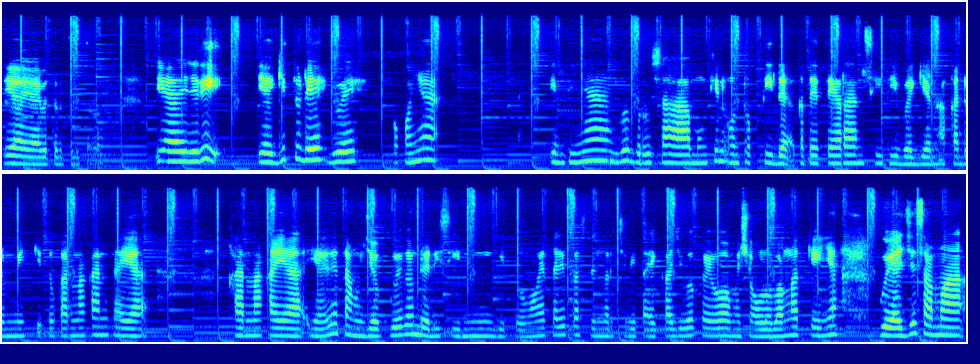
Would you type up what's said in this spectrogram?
Iya ya betul betul betul. Iya jadi ya gitu deh gue. Pokoknya intinya gue berusaha mungkin untuk tidak keteteran sih di bagian akademik gitu karena kan kayak karena kayak ya ini tanggung jawab gue kan udah di sini gitu makanya tadi pas denger cerita Eka juga kayak wah masya Allah banget kayaknya gue aja sama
